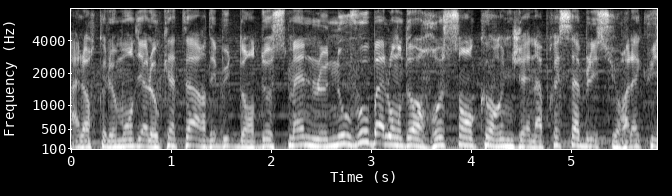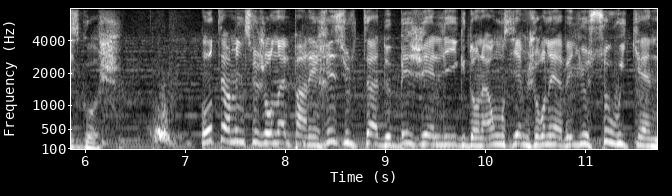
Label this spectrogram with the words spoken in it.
Alors que le mondial au Qatar débute dans deux semaines, le nouveau ballon d'or ressent encore une gêne après sa blessure à la cuisse gauche. On termine ce journal par les résultats de BGL League dont la 11e journée avait lieu ce week-end.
